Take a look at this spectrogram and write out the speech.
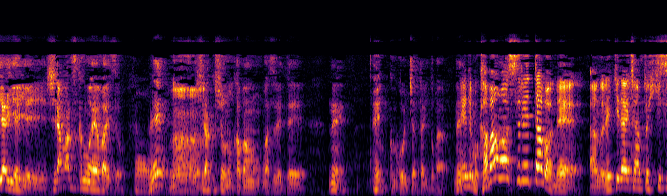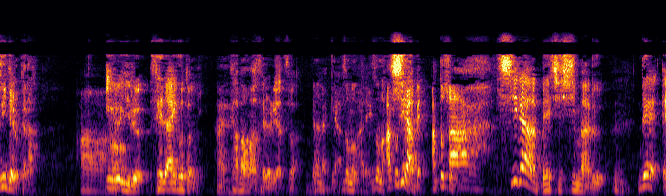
やいやいやいや。白松君はやばいですよ。ね。うん。白く師匠のカバン忘れてね。え空港行っちゃったりとか。えねでもカバン忘れたはねあの歴代ちゃんと引き継いでるから。いるいる。世代ごとに、はいカバン忘れるやつは。なんだっけ？そのあれ。その後調べ。後処理。あ調べ獅子丸、で、え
